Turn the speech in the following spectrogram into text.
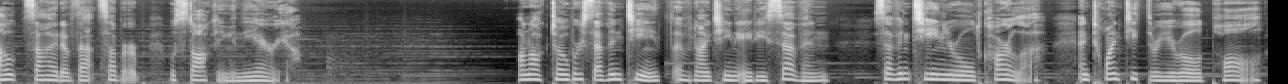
outside of that suburb was stalking in the area. On October 17th of 1987, 17-year-old Karla and 23-year-old Paul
